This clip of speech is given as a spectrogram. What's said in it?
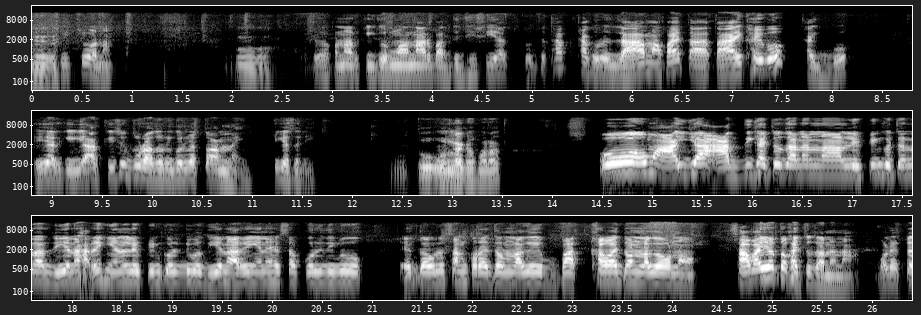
হ্যাঁ। কিছু না। এখন আর কি করব? আর বাদ দিছি। আর করতে থাক ঠাকুরের যা মাপায় তা তাই খাইবো থাকব। এই আর কি আর কিছু দৌড়াদৌড়ি করবার তো আর নাই। ঠিক আছে নি? তো ওর লেখাপড়া? ও মাইয়া আর দি খাইতে জানেন না লিফটিং করতে না দিয়ে না হারে হিয়ানে লিফটিং করে দিব দিয়ে না হারে হিয়ানে হিসাব করে দিব। গাউরে স্নান করার জন লাগে, ভাত খাওয়ার জন লাগে অন। সবাইও তো খাইতে জানে না। বলে একটা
